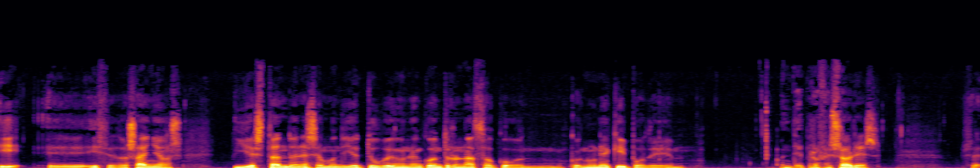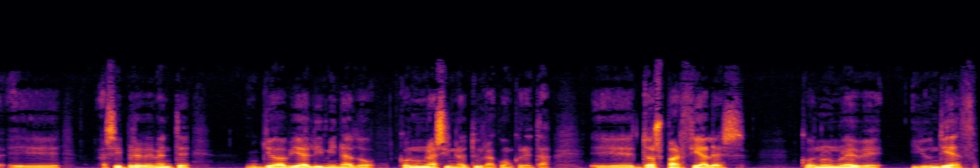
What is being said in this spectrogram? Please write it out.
Y eh, hice dos años y estando en ese mundillo tuve un encontronazo con, con un equipo de, de profesores. Eh, así brevemente, yo había eliminado con una asignatura concreta eh, dos parciales con un 9 y un 10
